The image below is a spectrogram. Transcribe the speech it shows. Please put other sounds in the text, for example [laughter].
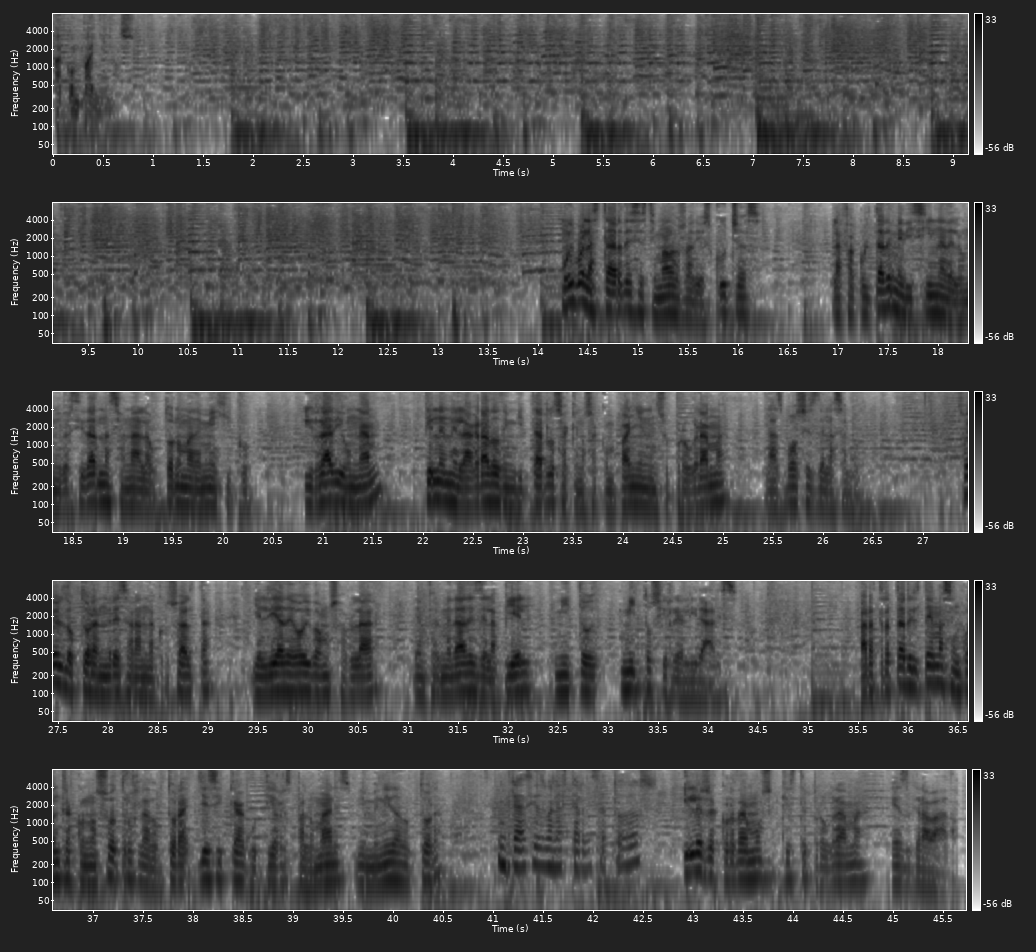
Acompáñenos. Muy buenas tardes, estimados radioescuchas. La Facultad de Medicina de la Universidad Nacional Autónoma de México y Radio UNAM tienen el agrado de invitarlos a que nos acompañen en su programa Las Voces de la Salud. Soy el doctor Andrés Aranda Cruzalta y el día de hoy vamos a hablar de enfermedades de la piel, mito- mitos y realidades. Para tratar el tema se encuentra con nosotros la doctora Jessica Gutiérrez Palomares. Bienvenida doctora. Gracias, buenas tardes a todos. Y les recordamos que este programa es grabado.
